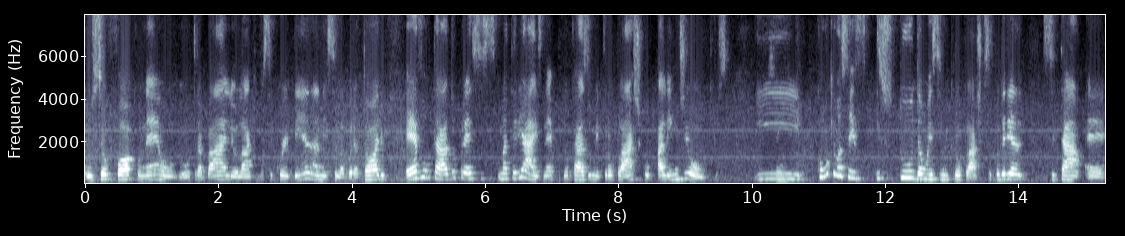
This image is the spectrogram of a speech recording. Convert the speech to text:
o seu foco, né, o, o trabalho lá que você coordena nesse laboratório é voltado para esses materiais, né? No caso, o microplástico, além de outros. E Sim. como que vocês estudam esse microplástico? Você poderia citar é,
